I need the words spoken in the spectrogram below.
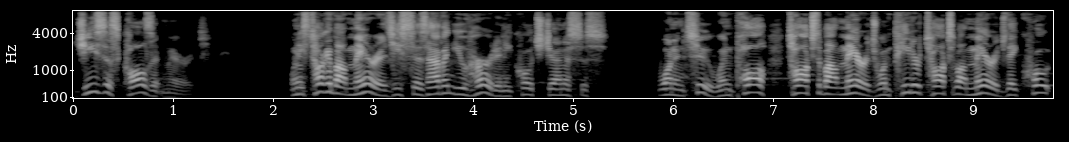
Jesus calls it marriage. When he's talking about marriage, he says, Haven't you heard? And he quotes Genesis 1 and 2. When Paul talks about marriage, when Peter talks about marriage, they quote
